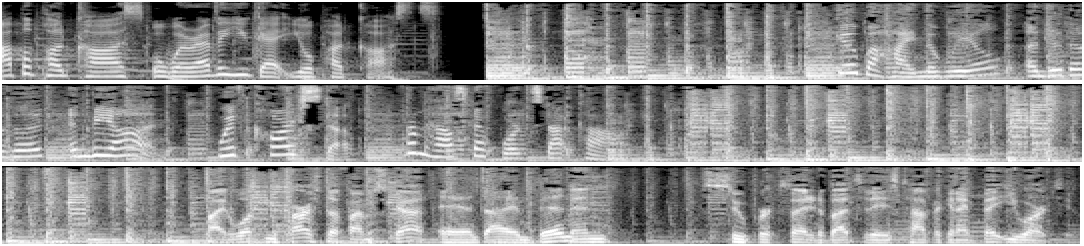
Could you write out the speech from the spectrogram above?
Apple Podcasts, or wherever you get your podcasts. Go behind the wheel, under the hood, and beyond with car stuff from howstuffworks.com. Hi, and welcome to Car Stuff. I'm Scott. And I am Ben. Ben, super excited about today's topic, and I bet you are too.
